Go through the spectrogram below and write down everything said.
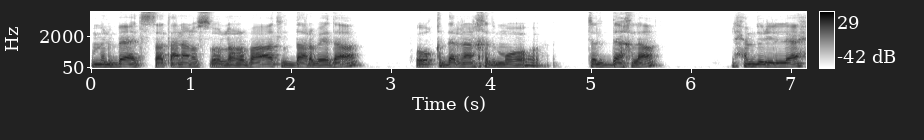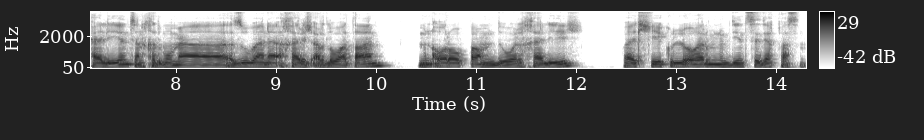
ومن بعد استطعنا نوصلوا للرباط للدار البيضاء وقدرنا نخدموا حتى للداخلة. الحمد لله حاليا تنخدموا مع زبناء خارج أرض الوطن من أوروبا من دول الخليج وهذا الشيء كله غير من مدينة سيدي قاسم.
